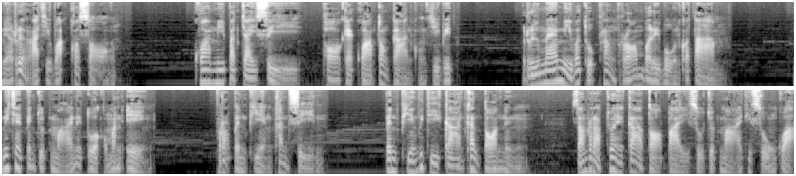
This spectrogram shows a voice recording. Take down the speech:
ในเรื่องอาชีวะข้อ2ความมีปัจจัยสี่พอแก่ความต้องการของชีวิต หรือแม้มีวัตถุพรั่งพร้อมบริบูรณ์ก็ตาม ไม่ใช่เป็นจุดหมายในตัวของมันเอง เพราะเป็นเพียงขั้นศีล เป็นเพียงวิธีการขั้นตอนหนึ่งสำหรับช่วยให้ก้าวต่อไปสู่จุดหมายที่สูงกว่า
